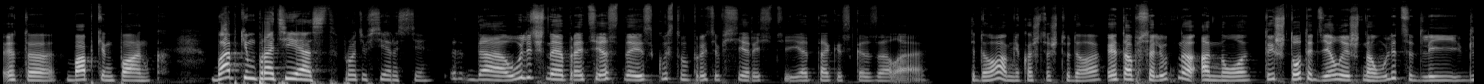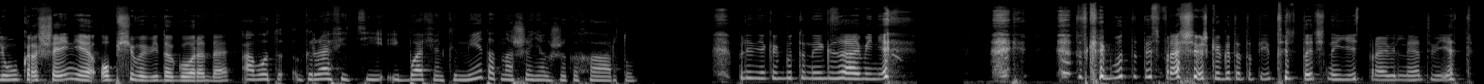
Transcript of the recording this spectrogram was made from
Это бабкин панк. Бабкин протест против серости. Да, уличное протестное искусство против серости, я так и сказала. Да, мне кажется, что да. Это абсолютно оно. Ты что-то делаешь на улице для, для украшения общего вида города. А вот граффити и баффинг имеют отношение к ЖКХ-арту? Блин, я как будто на экзамене. Тут как будто ты спрашиваешь, как будто тут точно есть правильный ответ.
